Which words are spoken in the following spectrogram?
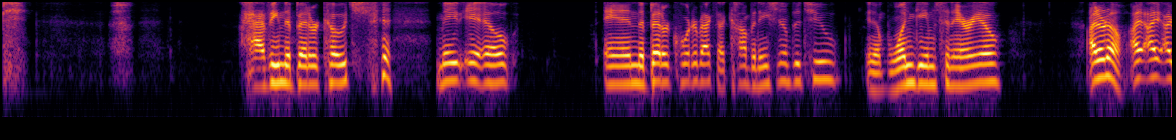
having the better coach, maybe you know, and the better quarterback, that combination of the two in a one game scenario. I don't know. I, I, I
